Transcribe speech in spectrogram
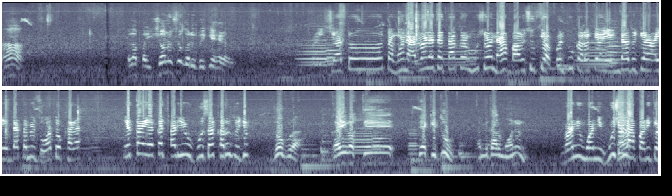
હા. પેલા પૈસાનું શું કર્યું ભાઈ? કે હેડ. પૈસા તો તમને હાલવાના હતા કે હું શું ના પાડું છું કે પણ શું કરો કે એંડા તો આ એંડા તમે જોવો તો ખરા. એક એક જ થાળીએ ઊભું ખરું જોજો જો ગઈ વખતે તે કીધું અમે તારું મોન્યું માન્યું માન્યું. હું શું ના પાડી કે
